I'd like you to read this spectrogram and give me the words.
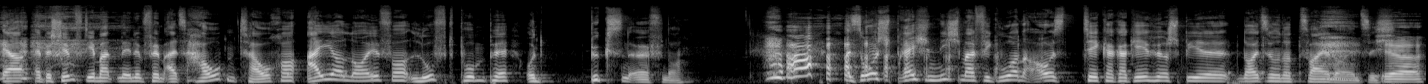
Er, er beschimpft jemanden in dem Film als Haubentaucher, Eierläufer, Luftpumpe und Büchsenöffner. so sprechen nicht mal Figuren aus TKKG-Hörspiel 1992. Ja.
